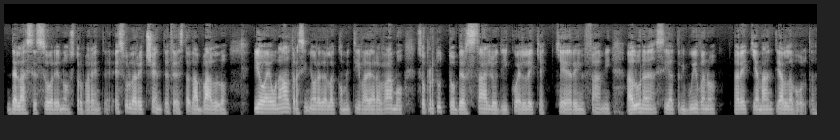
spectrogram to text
dell'assessore nostro parente e sulla recente festa da ballo io e un'altra signora della comitiva eravamo soprattutto bersaglio di quelle chiacchiere infami. A l'una si attribuivano parecchi amanti alla volta,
